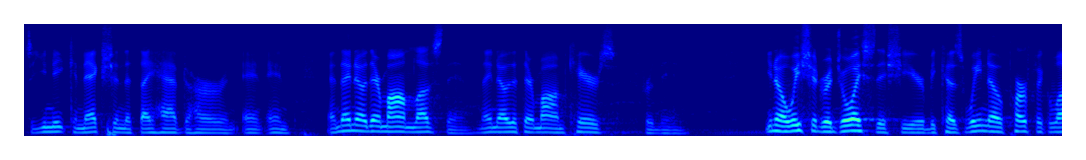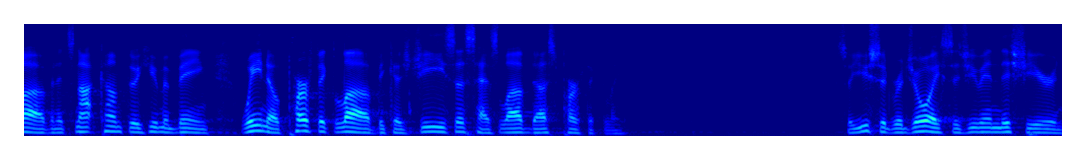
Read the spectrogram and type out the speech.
It's a unique connection that they have to her. And, and, and, and they know their mom loves them. They know that their mom cares for them. You know, we should rejoice this year because we know perfect love, and it's not come through a human being. We know perfect love because Jesus has loved us perfectly. So you should rejoice as you end this year and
